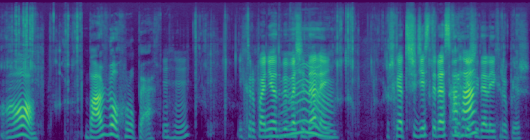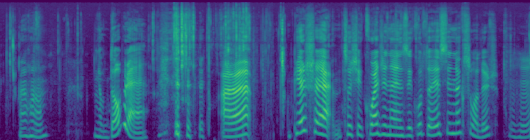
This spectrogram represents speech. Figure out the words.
O, bardzo chrupę. Mhm. I chrupanie odbywa się Mm. dalej. Już chyba 30 raz chrupiesz Aha. i dalej chrupiesz. Aha. No dobre. Ale pierwsze, co się kładzie na języku, to jest jednak słodycz. Mhm.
